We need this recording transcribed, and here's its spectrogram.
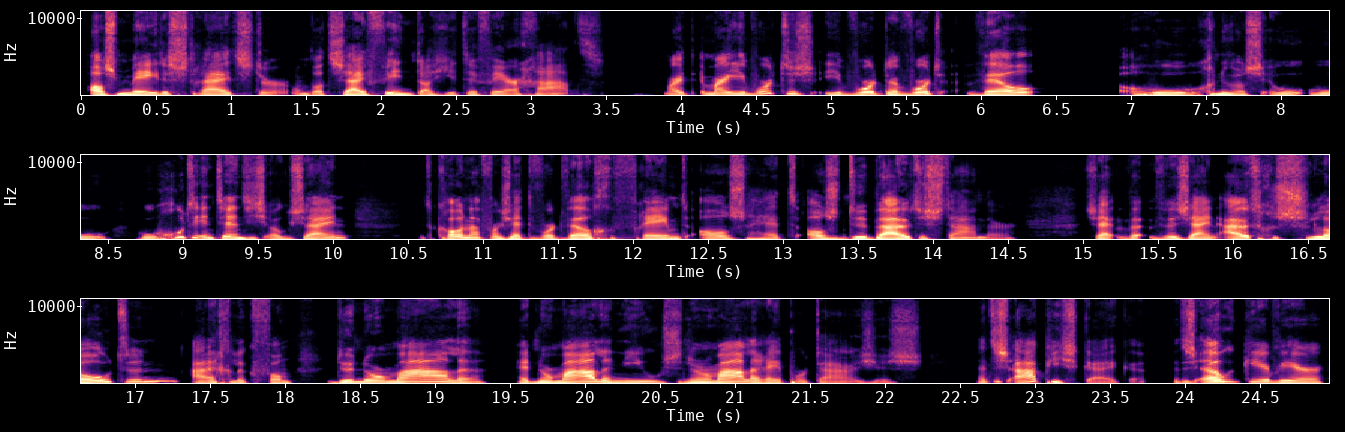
als medestrijdster, omdat zij vindt dat je te ver gaat. Maar, maar je wordt dus, je wordt, er wordt wel, hoe, genuanceerd, hoe, hoe, hoe goed de intenties ook zijn, het coronaverzet wordt wel geframed als, het, als de buitenstaander. Zij, we, we zijn uitgesloten eigenlijk van de normale, het normale nieuws, de normale reportages. Het is aapjes kijken. Het is elke keer weer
